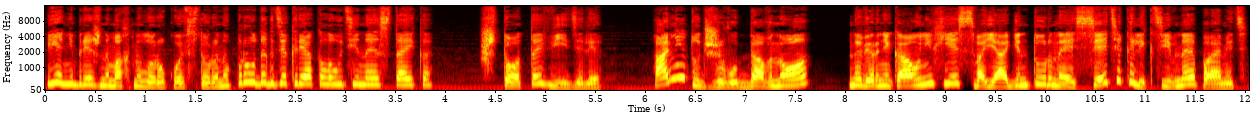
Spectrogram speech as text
я небрежно махнула рукой в сторону пруда, где крякала утиная стайка. Что-то видели. Они тут живут давно. Наверняка у них есть своя агентурная сеть и коллективная память.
